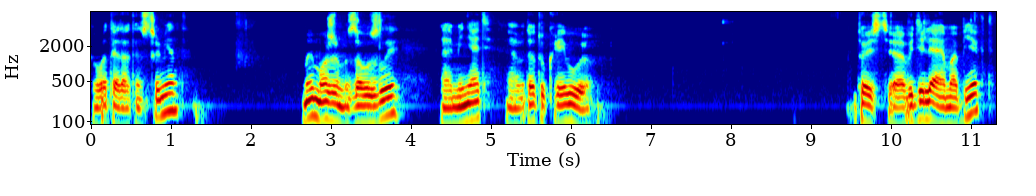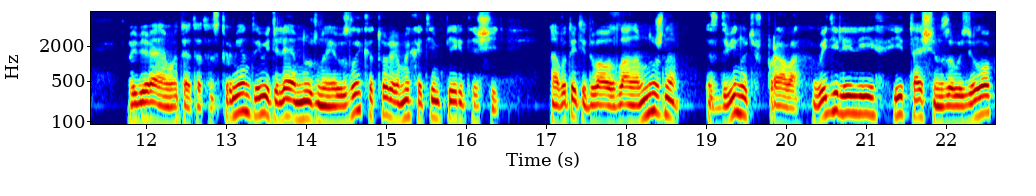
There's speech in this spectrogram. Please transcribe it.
вот этот инструмент, мы можем за узлы менять вот эту кривую. То есть э, выделяем объект, выбираем вот этот инструмент и выделяем нужные узлы, которые мы хотим перетащить. А вот эти два узла нам нужно сдвинуть вправо. Выделили их и тащим за узелок.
